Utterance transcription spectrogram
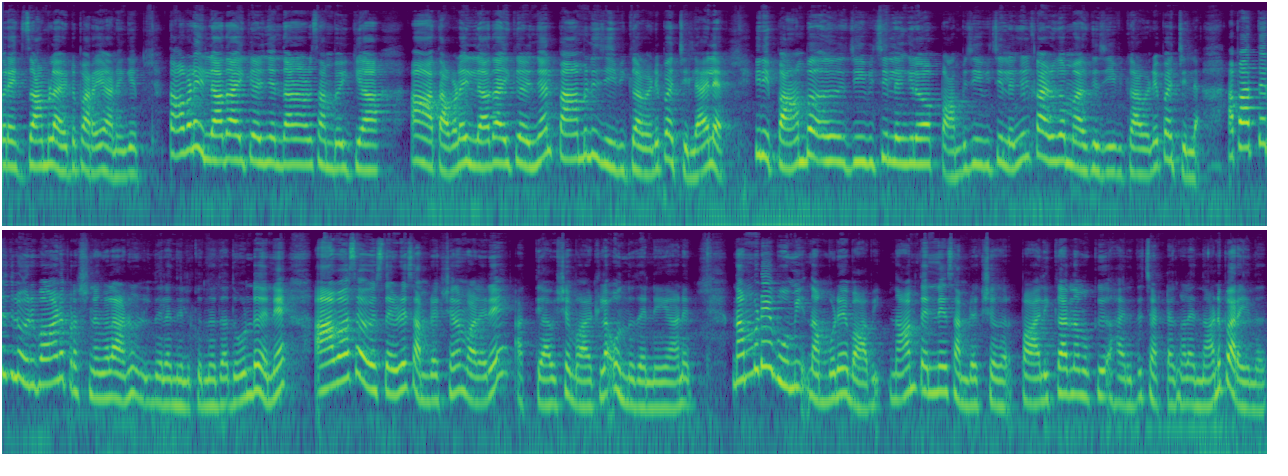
ഒരു എക്സാമ്പിളായിട്ട് പറയുകയാണെങ്കിൽ തവള ഇല്ലാതായി കഴിഞ്ഞാൽ എന്താണ് അവിടെ സംഭവിക്കുക? ആ തവള ഇല്ലാതായി കഴിഞ്ഞാൽ പാമ്പിന് ജീവിക്കാൻ വേണ്ടി പറ്റില്ല അല്ലേ? ഇനി പാമ്പ് ജീവിച്ചില്ലെങ്കിലോ? പാമ്പ് ജീവിച്ചില്ലെങ്കിൽ കഴുകന്മാർക്ക് ജീവിക്കാൻ വേണ്ടി പറ്റില്ല. അപ്പോൾ അത്തരത്തിൽ ഒരുപാട് പ്രശ്നങ്ങളാണ് നിലനിൽക്കുന്നത്. അതുകൊണ്ട് തന്നെ ആവാസ വ്യവസ്ഥയുടെ സംരക്ഷണം വളരെ അത്യാവശ്യമായിട്ടുള്ള ഒന്ന് തന്നെയാണ്. നമ്മുടെ ഭൂമി നമ്മുടെ ഭാവി. നാം തന്നെ സംരക്ഷകർ. പാലിക്കാൻ നമുക്ക് ഹരിത ചട്ടങ്ങൾ എന്നാണ് പറയുന്നത്.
